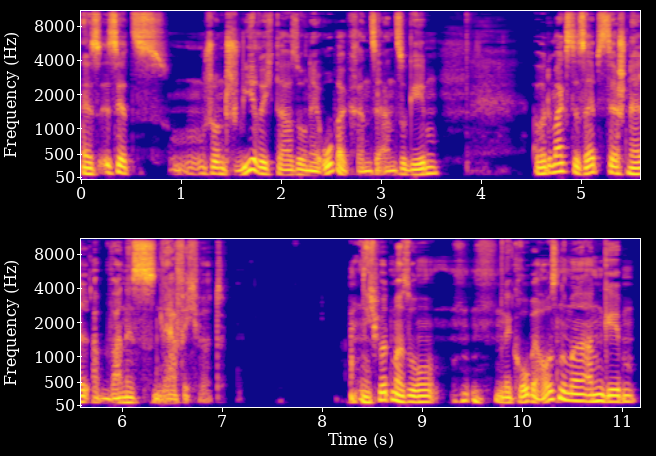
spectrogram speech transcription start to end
Es ist jetzt schon schwierig, da so eine Obergrenze anzugeben, aber du merkst es selbst sehr schnell, ab wann es nervig wird. Ich würde mal so eine grobe Hausnummer angeben.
